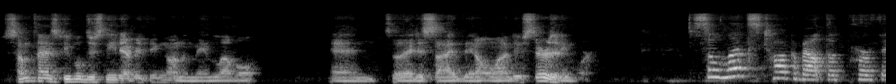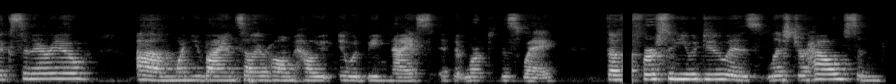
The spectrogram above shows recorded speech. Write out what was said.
sometimes people just need everything on the main level, and so they decide they don't want to do stairs anymore. So let's talk about the perfect scenario um, when you buy and sell your home, how it would be nice if it worked this way. The first thing you would do is list your house and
